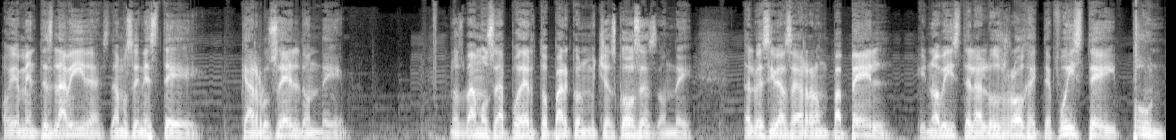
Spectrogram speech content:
Obviamente es la vida, estamos en este carrusel donde nos vamos a poder topar con muchas cosas, donde tal vez ibas a agarrar un papel y no viste la luz roja y te fuiste y ¡pum!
